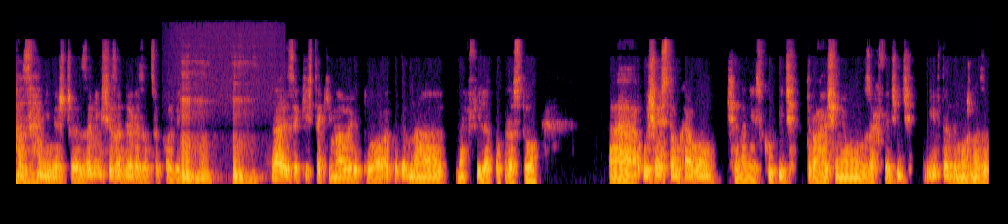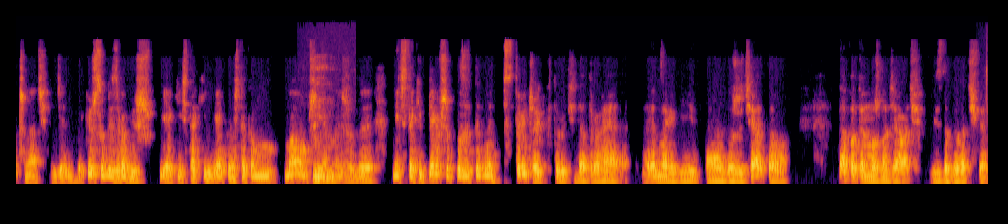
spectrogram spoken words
zanim jeszcze, zanim się zabiorę za cokolwiek. Mm -hmm, To jest jakiś taki mały rytuał, a potem na, na chwilę po prostu usiąść z tą kawą, się na niej skupić, trochę się nią zachwycić i wtedy można zaczynać dzień. Jak już sobie zrobisz jakiś taki, jakąś taką małą przyjemność, mm. żeby mieć taki pierwszy pozytywny stryczek, który ci da trochę energii e, do życia, to a potem można działać i zdobywać świat.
